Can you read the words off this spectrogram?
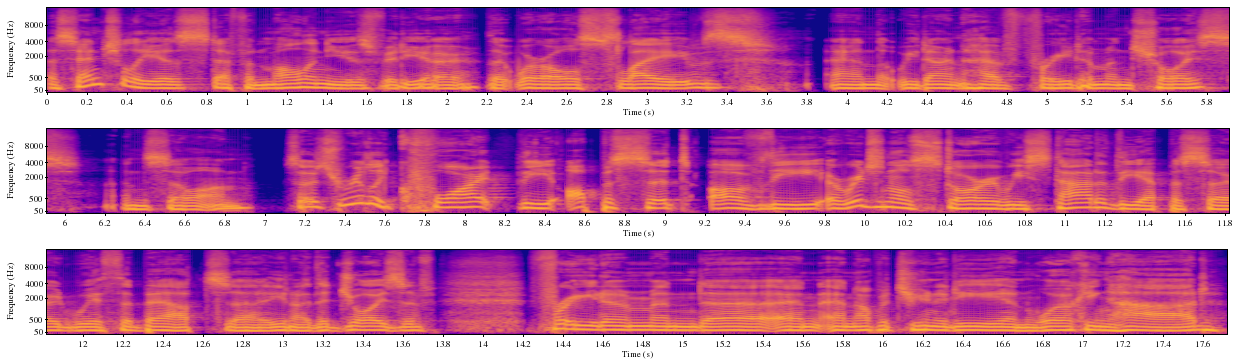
essentially as Stefan Molyneux's video that we're all slaves and that we don't have freedom and choice and so on. So it's really quite the opposite of the original story we started the episode with about uh, you know the joys of freedom and uh, and and opportunity and working hard.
